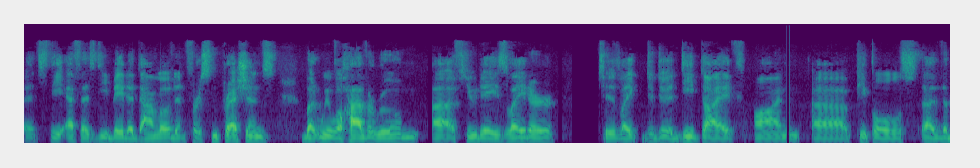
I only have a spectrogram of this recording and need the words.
It's the FSD beta download and first impressions, but we will have a room uh, a few days later to like to do a deep dive on uh, people's uh, the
